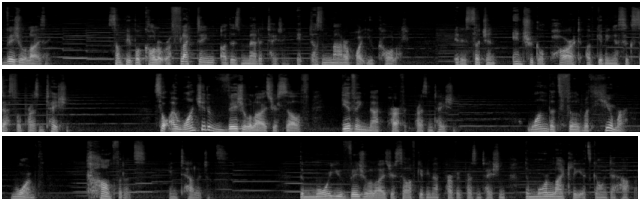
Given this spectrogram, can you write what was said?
visualizing. Some people call it reflecting, others meditating. It doesn't matter what you call it. It is such an integral part of giving a successful presentation. So I want you to visualize yourself giving that perfect presentation. One that's filled with humor, warmth, confidence, intelligence. The more you visualize yourself giving that perfect presentation, the more likely it's going to happen.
